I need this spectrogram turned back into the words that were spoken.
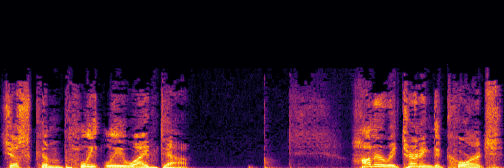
just completely wiped out. Hunter returning to court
